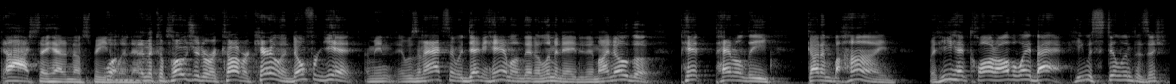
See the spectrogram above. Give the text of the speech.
gosh, they had enough speed Well, to win that. and the composure to recover. Carolyn, don't forget, I mean, it was an accident with Denny Hamlin that eliminated him. I know the pit penalty got him behind, but he had clawed all the way back. He was still in position.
